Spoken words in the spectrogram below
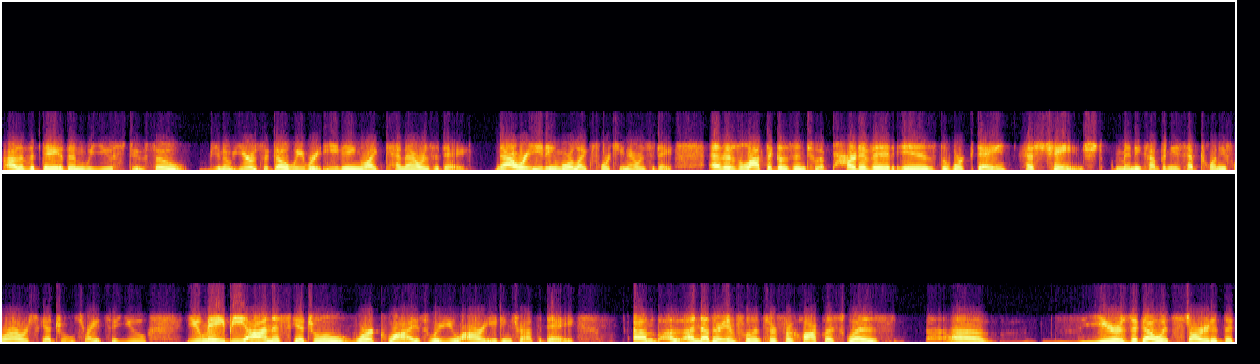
out of the day than we used to. So, you know, years ago we were eating like 10 hours a day. Now we're eating more like 14 hours a day. And there's a lot that goes into it. Part of it is the workday has changed. Many companies have 24-hour schedules, right? So you you may be on a schedule work-wise where you are eating throughout the day. Um, another influencer for Clockless was uh, years ago it started the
